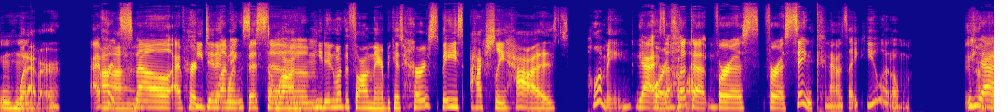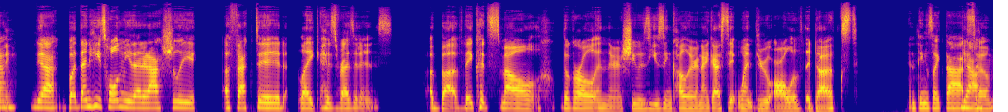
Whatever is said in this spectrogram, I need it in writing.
mm-hmm. whatever. I've heard um, smell. I've heard he didn't want the salon. He didn't want the salon there because her space actually has plumbing. Yeah, as a hookup for us for a sink. And I was like, you little. I'm yeah, kidding. yeah. But then he told me that it actually affected like his residents above. They could smell the girl in there. She was using color, and I guess it went through all of the ducts and things like that. Yeah. So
